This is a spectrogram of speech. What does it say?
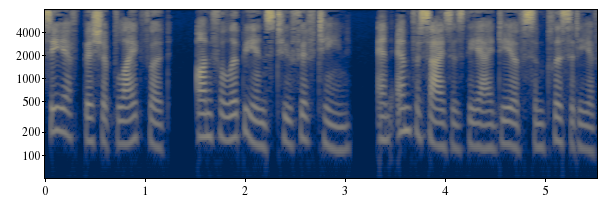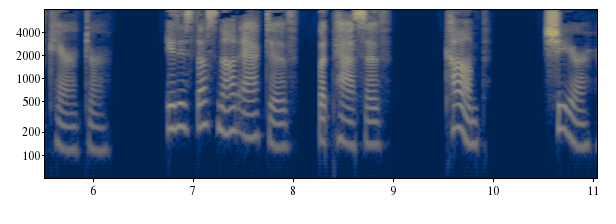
cf. Bishop Lightfoot, on Philippians 2.15, and emphasizes the idea of simplicity of character. It is thus not active, but passive, Comp. Shir.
